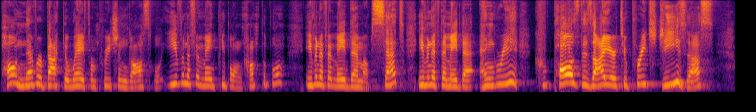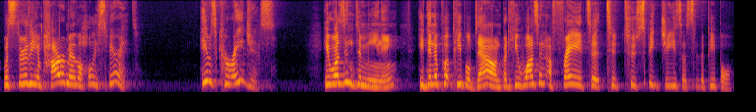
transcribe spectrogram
Paul never backed away from preaching the gospel, even if it made people uncomfortable, even if it made them upset, even if they made that angry. Paul's desire to preach Jesus was through the empowerment of the Holy Spirit. He was courageous. He wasn't demeaning. He didn't put people down, but he wasn't afraid to, to, to speak Jesus to the people.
